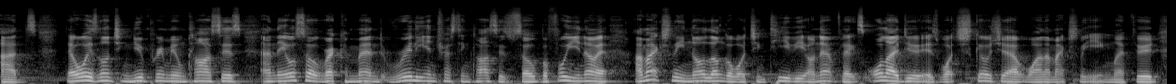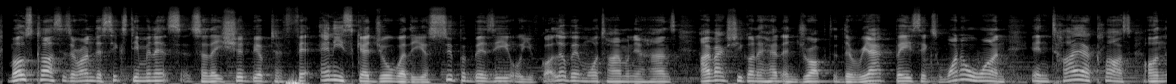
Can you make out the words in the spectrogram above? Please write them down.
ads. They're always launching new premium classes and they also recommend really interesting classes. So before you know it, I'm actually no longer watching TV or Netflix. All I do is watch Skillshare while I'm actually eating my food. Most classes are under 60 minutes, so they should be able to fit any schedule, whether you're super busy or you've got a little bit more time on your hands. I've actually gone ahead and dropped the React Basics 101 entire class on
